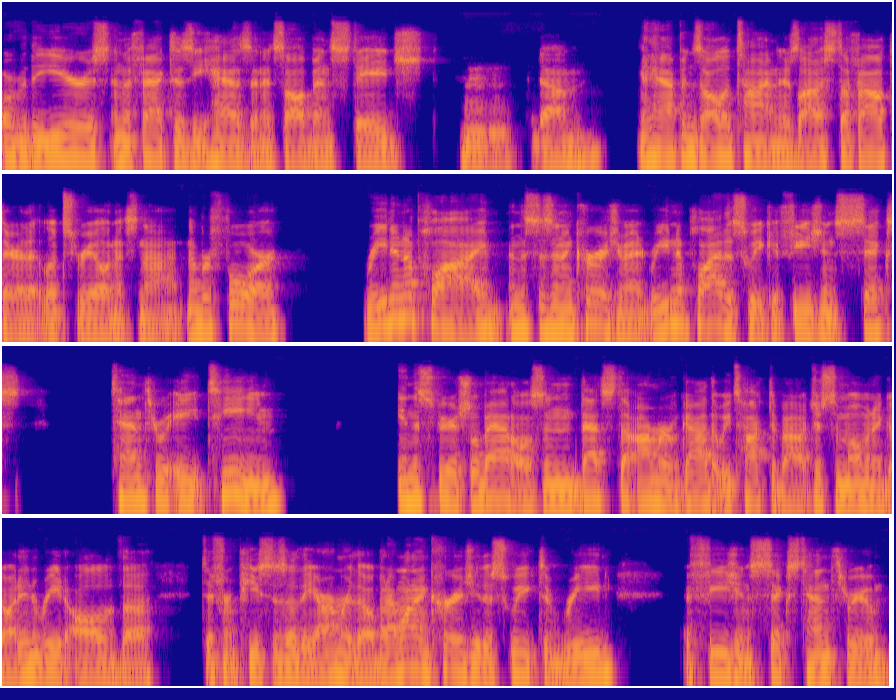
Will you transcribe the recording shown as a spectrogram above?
over the years. And the fact is, he hasn't. It's all been staged. Mm-hmm. And, um, it happens all the time. There's a lot of stuff out there that looks real and it's not. Number four, read and apply. And this is an encouragement. Read and apply this week, Ephesians 6, 10 through 18 in the spiritual battles. And that's the armor of God that we talked about just a moment ago. I didn't read all of the different pieces of the armor though, but I want to encourage you this week to read Ephesians 6, 10 through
